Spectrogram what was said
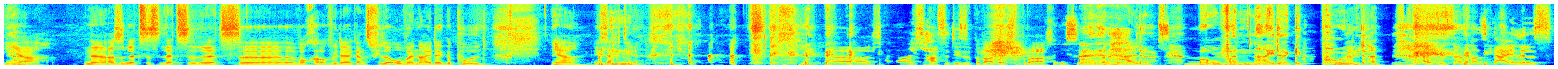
Ja. ja. Ne, also letztes, letzte, letzte Woche auch wieder ganz viele Overnighter gepullt. Ja, ich sag mhm. dir. ah, ich, ich, hasse diese Beratersprache. Ich so, halt, Overnighter gepullt. als ist das was Geiles.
